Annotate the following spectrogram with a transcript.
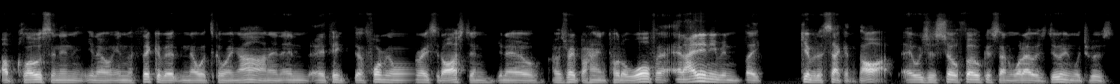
up close and in you know in the thick of it and know what's going on and and I think the Formula One race at Austin you know I was right behind Toto Wolff, and I didn't even like give it a second thought I was just so focused on what I was doing which was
